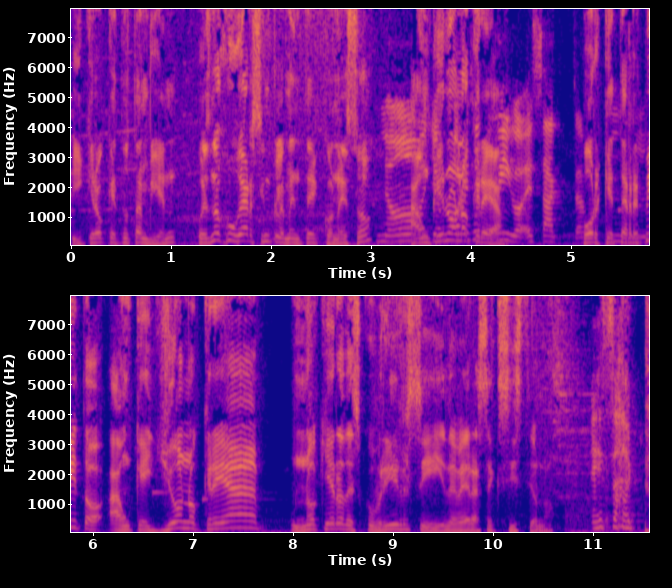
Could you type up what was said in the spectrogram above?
y creo que tú también, pues no jugar simplemente con eso, no, aunque uno no crea. digo, exacto. Porque te repito, aunque yo no crea, no quiero descubrir si de veras existe o no. Exacto.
